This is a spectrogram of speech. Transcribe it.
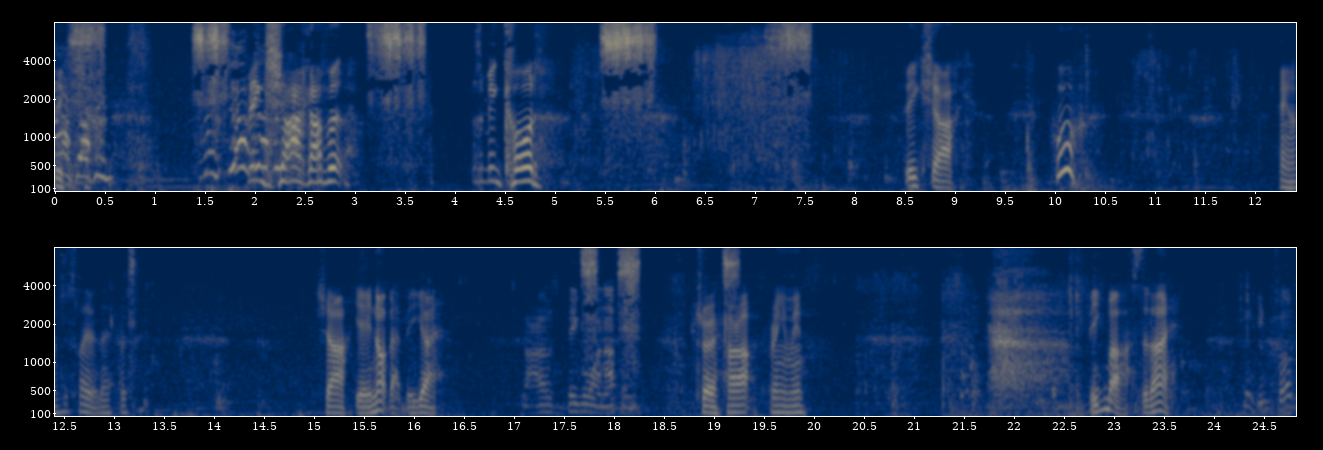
Big hole. Big, big shark up it. There's a big cod. Big shark. Whew. Hang on, just leave it there for a second. Shark, yeah, not that big, eh? No, it was a big one up him. True. Alright, bring him in. Big bastard, eh? Good cod.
